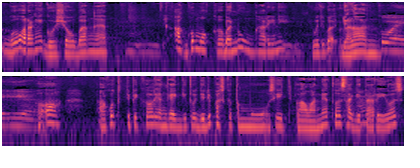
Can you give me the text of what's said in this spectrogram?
gue orangnya go show banget. Ah gue mau ke Bandung hari ini tiba-tiba jalan. Kue, iya. Oh, oh, aku tuh tipikal yang kayak gitu. Jadi pas ketemu si lawannya tuh Sagittarius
